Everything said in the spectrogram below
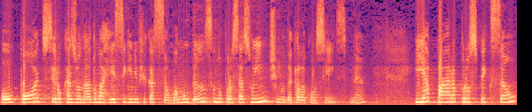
ou pode ser ocasionada uma ressignificação, uma mudança no processo íntimo daquela consciência, né? E a paraprospecção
